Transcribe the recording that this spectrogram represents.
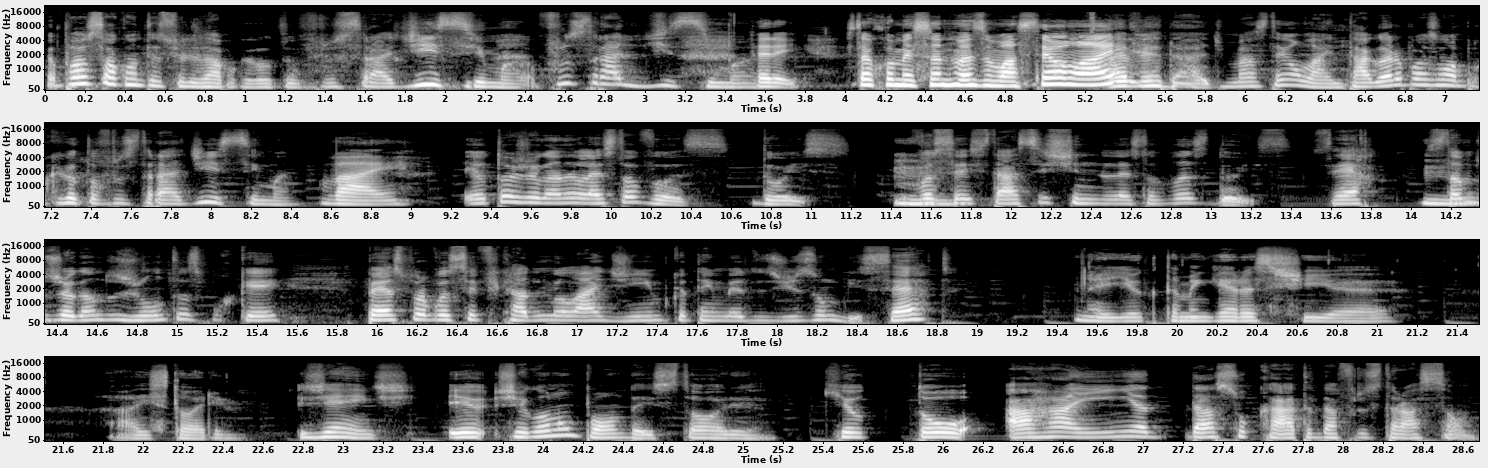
Eu posso só contextualizar porque eu tô frustradíssima? Frustradíssima. Peraí, você tá começando mais uma Master Online? É verdade, mas tem online, tá? Agora eu posso falar porque eu tô frustradíssima? Vai. Eu tô jogando Last of Us 2. Uhum. você está assistindo The Last of Us 2, certo? Uhum. Estamos jogando juntas porque peço pra você ficar do meu ladinho porque eu tenho medo de zumbi, certo? E eu que também quero assistir a, a história. Gente, eu, chegou num ponto da história que eu tô a rainha da sucata da frustração.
